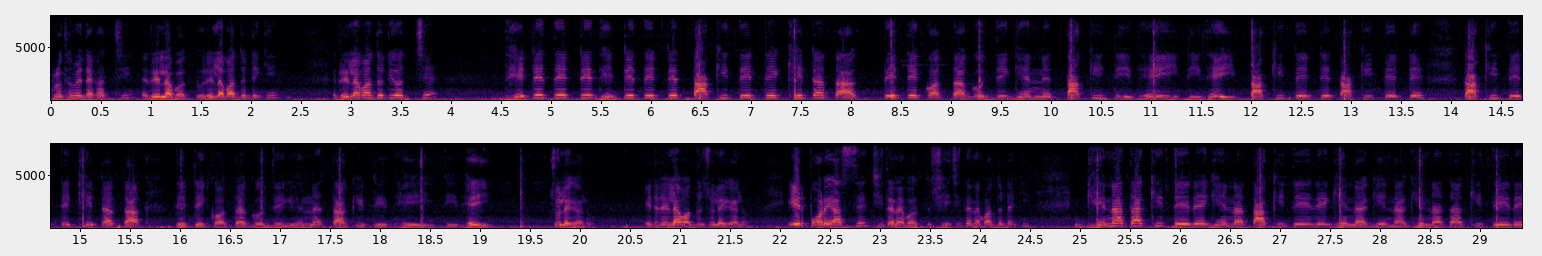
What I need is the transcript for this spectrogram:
প্রথমে দেখাচ্ছি রেলাবাদ্য রেলাবাদ্যটি কি? রেলাবাদ্যটি হচ্ছে, ধেটে তেটে ধেটে তেটে, তাকি তেটে, খেটা তাক তেটে কতা গদ্দি ঘেনে, তাকিটি ধেইটি ধেই তাকি তেটে তাকি তেটে তাকি তেটে খেটা তাক, তেটে কতা গদ্দি ঘেনে, তাকিটি ধেইটি ধেই। চলে গেল। এটা রেলাবাদ্য চলে গেল। এরপরে আসছে চিতানাবাদ্য। সেই চিতানাবাদ্যটা কি? ঘেনা তাকি তেরে ঘেনা, তাকি তেরে ঘেনা ঘেনা ঘেনা তাকি তেরে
